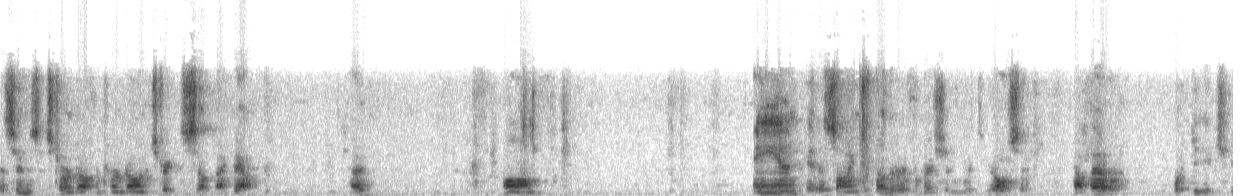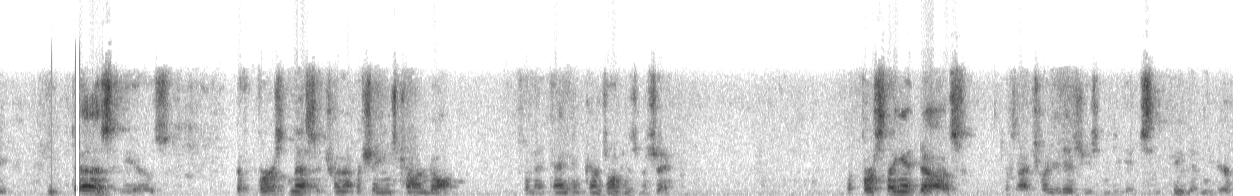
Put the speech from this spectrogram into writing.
as soon as it's turned off and turned on, it straightens itself back out. Okay? Um, and it assigns other information with you also. However, what DHCP does is the first message when that machine's turned on, so Nathaniel turns on his machine, the first thing it does, because actually it is using DHCP in here,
